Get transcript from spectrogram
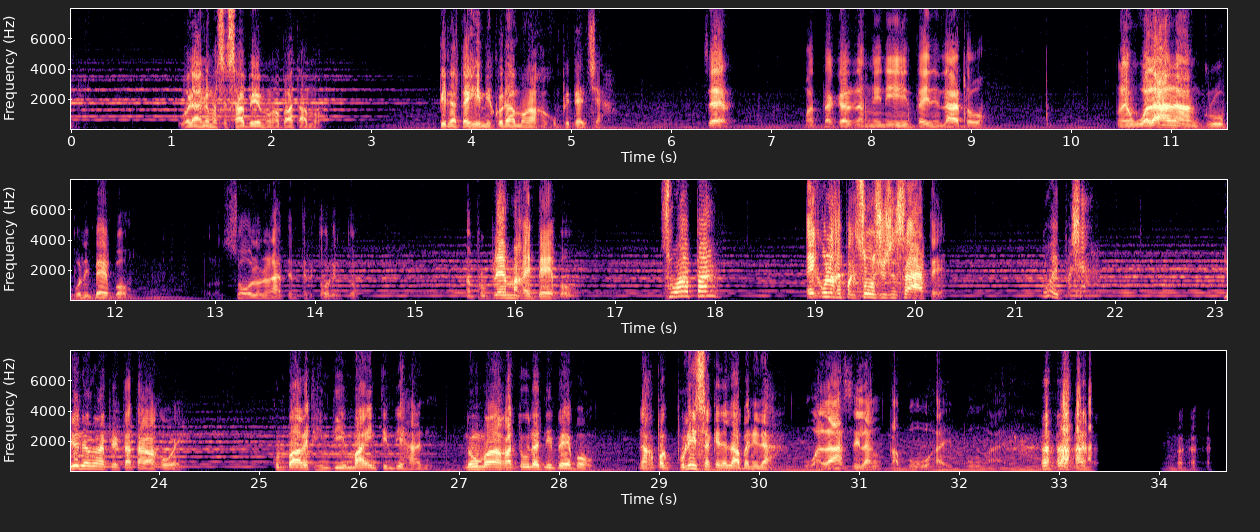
wala na masasabi ang mga bata mo. Pinatahimik ko na ang mga kakumpetensya. Sir, matagal nang hinihintay nila to. Ngayon wala na ang grupo ni Bebo. Solo na natin teritoryo to. Ang problema kay Bebo, swapang. Eh kung nakipagsosyo siya sa atin, buhay pa siya. Yun ang nga pinagtataka ko eh. Kung bakit hindi maintindihan ng mga katulad ni Bebong na kapag pulis ang kinalaban nila, Wala silang kabuhay-buhay.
